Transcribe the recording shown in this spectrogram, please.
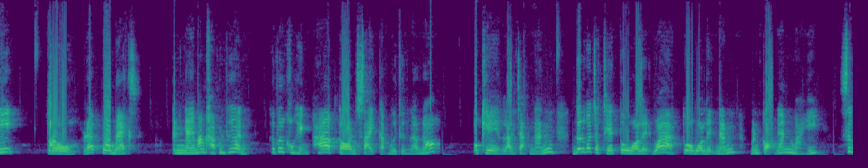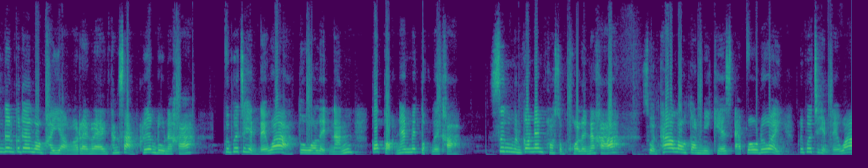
นิ Pro และ Pro Max เป็นไงบ้างคะเพื่อนๆ เพื่อนๆ คงเห็นภาพตอนใส่กับมือถือแล้วเนาะ โอเค หลังจากนั้นเดินก็จะเทสตัว wallet ว่าตัว wallet นั้นมันเกาะแน่นไหม ซึ่งเดินก็ได้ลองเขย่าแรงๆทั้ง 3 เครื่องดูนะคะ เพื่อนๆจะเห็นได้ว่าตัว wallet นั้นก็เกาะแน่นไม่ตกเลยค่ะ ซึ่งมันก็แน่นพอสมควรเลยนะคะ ส่วนถ้าลองตอนมีเคส Apple ด้วย เพื่อนๆจะเห็นได้ว่า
